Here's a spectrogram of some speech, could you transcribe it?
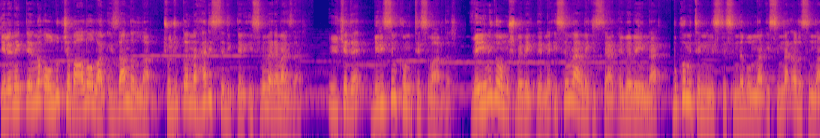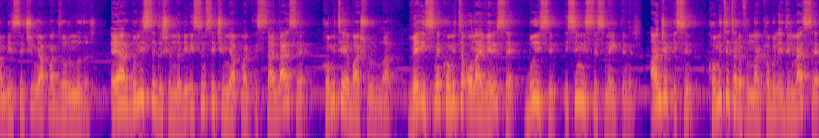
Geleneklerine oldukça bağlı olan İzlandalılar çocuklarına her istedikleri ismi veremezler. Ülkede bir isim komitesi vardır ve yeni doğmuş bebeklerine isim vermek isteyen ebeveynler bu komitenin listesinde bulunan isimler arasından bir seçim yapmak zorundadır. Eğer bu liste dışında bir isim seçim yapmak isterlerse komiteye başvururlar ve isme komite onay verirse bu isim isim listesine eklenir. Ancak isim komite tarafından kabul edilmezse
